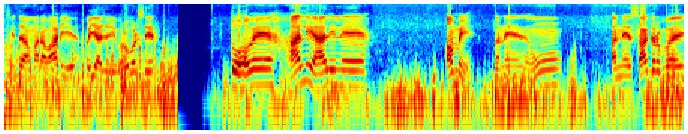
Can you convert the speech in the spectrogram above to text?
સીધા અમારા વાડીએ ભૈયા જઈએ બરોબર છે તો હવે હાલી હાલીને અમે અને હું અને સાગરભાઈ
